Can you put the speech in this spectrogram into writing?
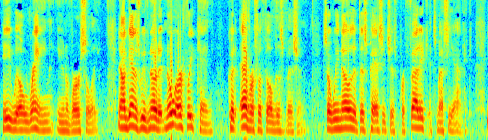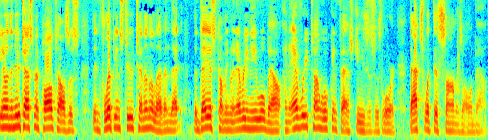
He will reign universally. Now, again, as we've noted, no earthly king could ever fulfill this vision. So we know that this passage is prophetic, it's messianic. You know, in the New Testament, Paul tells us in Philippians 2 10 and 11 that the day is coming when every knee will bow and every tongue will confess Jesus is Lord. That's what this psalm is all about.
